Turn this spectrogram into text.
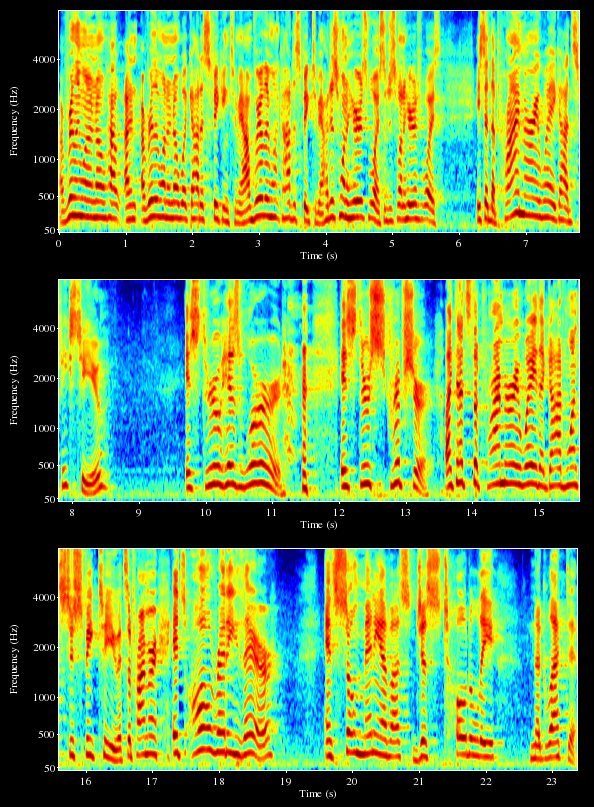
I really want to know how, I, I really want to know what God is speaking to me. I really want God to speak to me. I just want to hear his voice. I just want to hear his voice. He said, the primary way God speaks to you is through His Word, is through Scripture. Like that's the primary way that God wants to speak to you. It's the primary, it's already there. And so many of us just totally neglect it.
